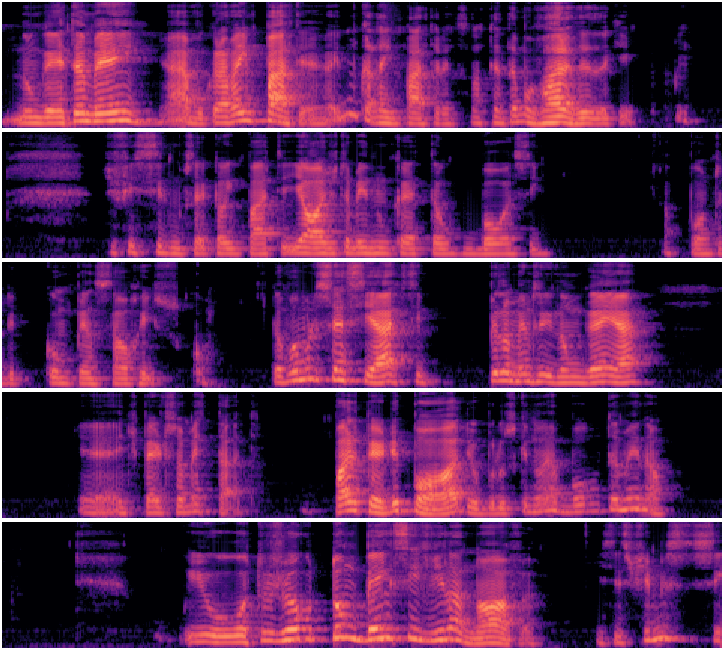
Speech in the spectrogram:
não ganha também. Ah, vou cravar empate. Aí nunca dá empate, né? Nós tentamos várias vezes aqui. Dificílimo acertar o empate. E a odd também nunca é tão boa assim, a ponto de compensar o risco. Então vamos no CSA, que se pelo menos ele não ganhar, é, a gente perde só metade. Pode perder? Pode. O Brusque não é bom também, não. E o outro jogo, Tombense e Vila Nova. Esses times se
